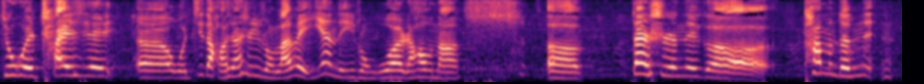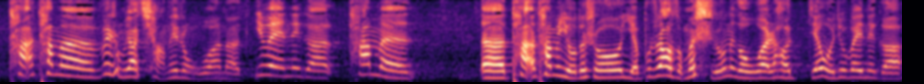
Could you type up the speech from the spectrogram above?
就会拆一些呃，我记得好像是一种蓝尾燕的一种窝，然后呢。呃，但是那个他们的那他他们为什么要抢那种窝呢？因为那个他们，呃，他他们有的时候也不知道怎么使用那个窝，然后结果就被那个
